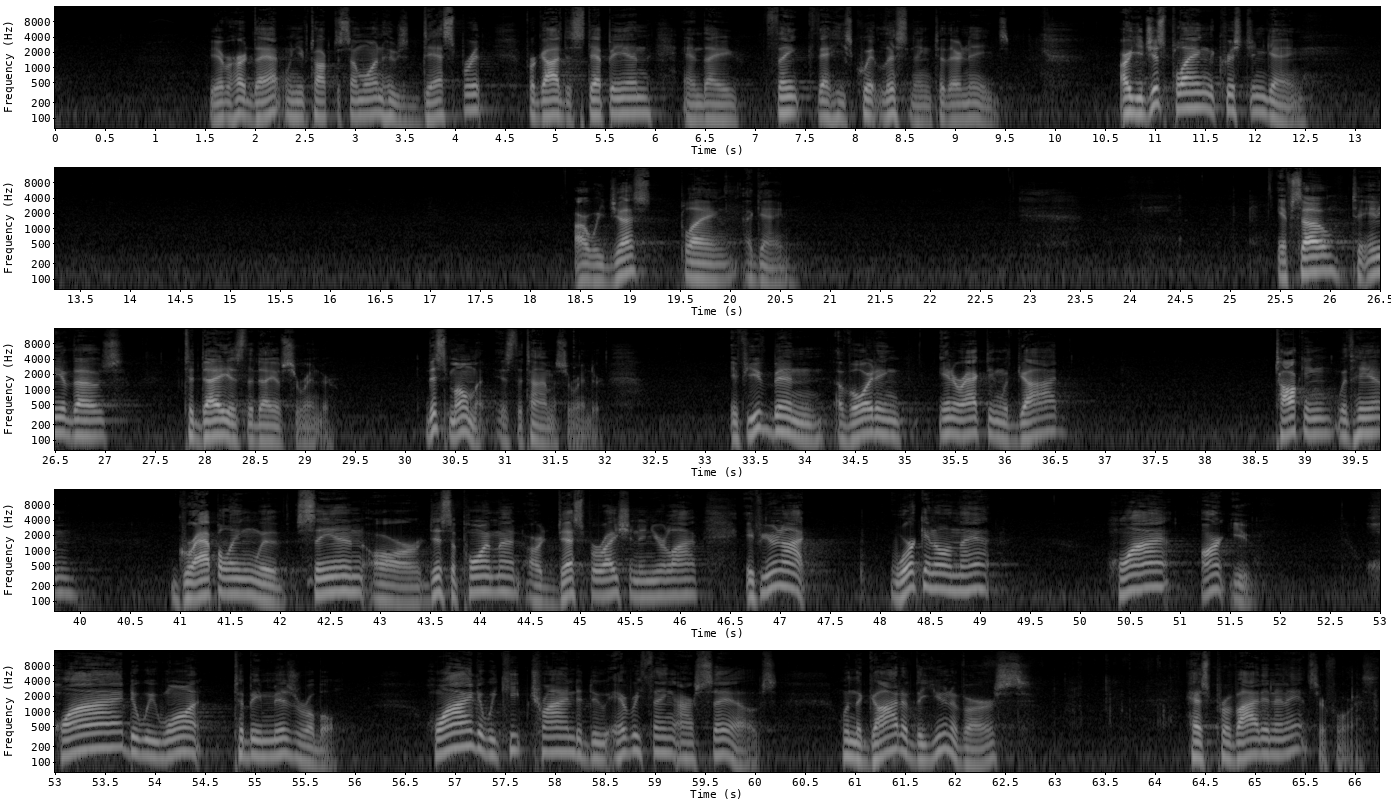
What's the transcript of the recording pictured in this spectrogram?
You ever heard that when you've talked to someone who's desperate for God to step in and they think that He's quit listening to their needs? Are you just playing the Christian game? Are we just playing a game? If so, to any of those, today is the day of surrender. This moment is the time of surrender. If you've been avoiding interacting with God, talking with Him, grappling with sin or disappointment or desperation in your life, if you're not working on that, why aren't you? Why do we want to be miserable? Why do we keep trying to do everything ourselves when the God of the universe has provided an answer for us?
